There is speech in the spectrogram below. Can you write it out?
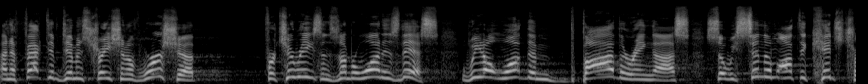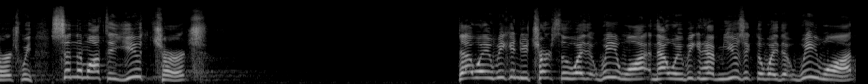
an effective demonstration of worship for two reasons. Number one is this we don't want them bothering us, so we send them off to kids' church, we send them off to youth church. That way we can do church the way that we want, and that way we can have music the way that we want.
